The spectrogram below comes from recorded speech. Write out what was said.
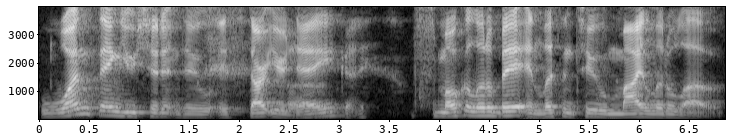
One thing you shouldn't do is start your oh, day, Okay. smoke a little bit, and listen to My Little Love.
